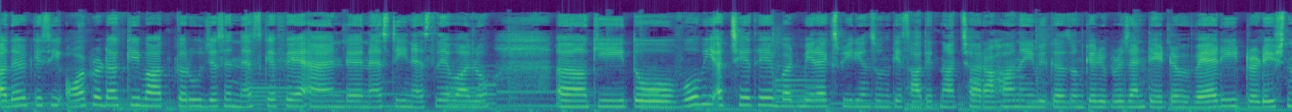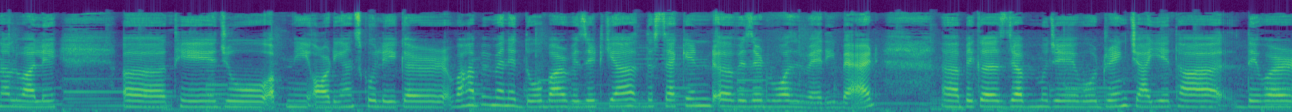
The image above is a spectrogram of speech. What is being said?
ادر کسی اور پروڈکٹ کی بات کروں جیسے نیس کیفے اینڈ نیسٹی نیسلے والوں کی تو وہ بھی اچھے تھے بٹ میرا ایکسپیرینس ان کے ساتھ اتنا اچھا رہا نہیں بیکاز ان کے ریپرزینٹیٹو ویری ٹریڈیشنل والے تھے جو اپنی آڈینس کو لے کر وہاں پہ میں نے دو بار وزٹ کیا the second visit was very bad because جب مجھے وہ ڈرنک چاہیے تھا دیور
